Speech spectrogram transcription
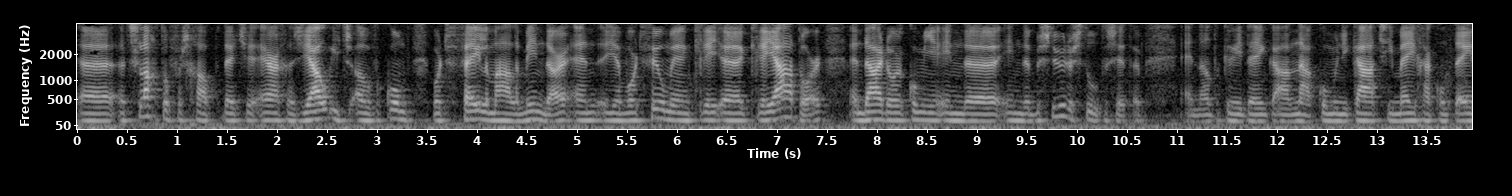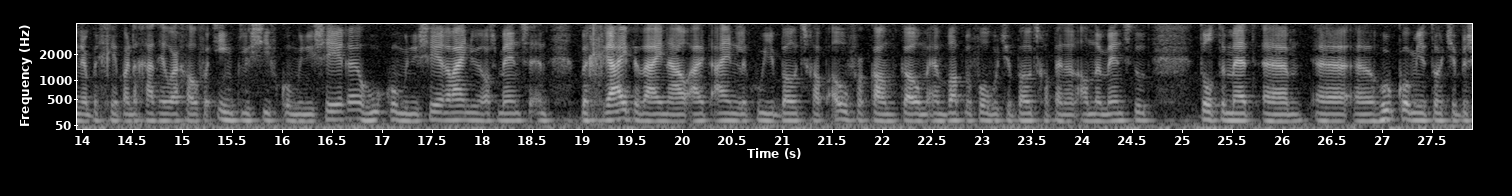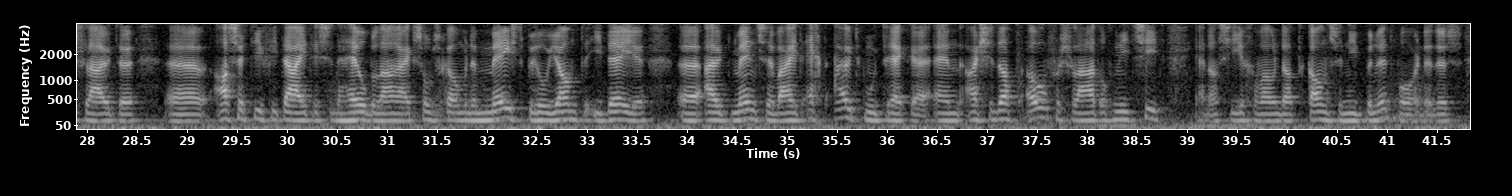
uh, het slachtofferschap dat je ergens jou iets overkomt, wordt vele malen minder. En je wordt veel meer een uh, creator. En daardoor kom je in de, in de bestuurdersstoel te zitten. En dan kun je denken aan nou, communicatie, megacontainerbegrip. Maar dat gaat heel erg over inclusief communiceren. Hoe communiceren wij nu als mensen? En begrijpen wij nou uiteindelijk hoe je boodschap over kan komen? En wat bijvoorbeeld je boodschap en een ander mens doet? Tot en met um, uh, uh, hoe kom je tot je besluiten. Uh, assertiviteit is een heel belangrijk. Soms komen de meest briljante ideeën uit mensen waar je het echt uit moet trekken. En als je dat overslaat of niet ziet, ja, dan zie je gewoon dat kansen niet benut worden. Dus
